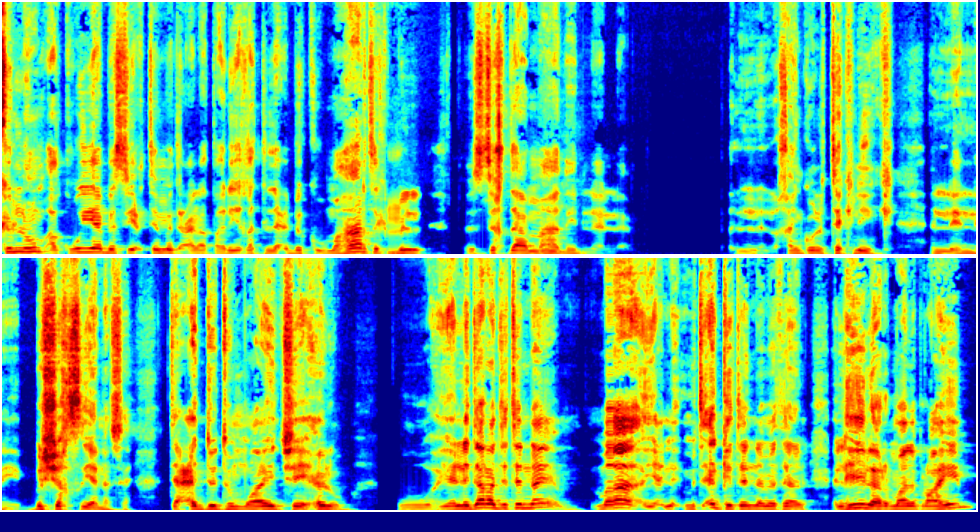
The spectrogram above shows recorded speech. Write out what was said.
كلهم أقوياء بس يعتمد على طريقة لعبك ومهارتك مم. باستخدام مم. هذه خلينا نقول التكنيك اللي, اللي بالشخصية نفسها تعددهم وايد شيء حلو ويعني لدرجة إنه ما يعني متأكد إنه مثلا ال healer مال إبراهيم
